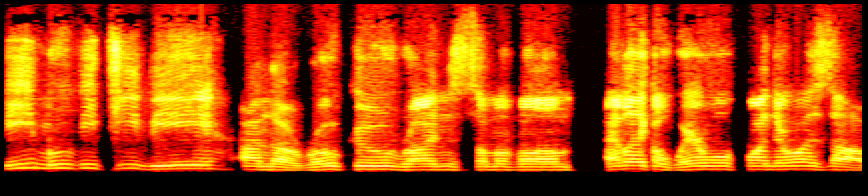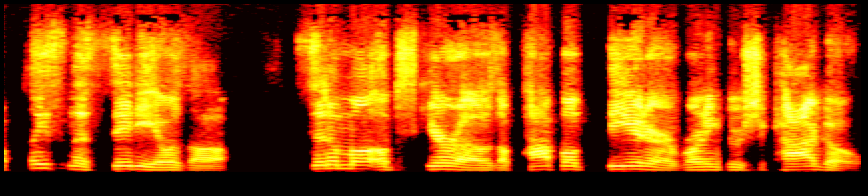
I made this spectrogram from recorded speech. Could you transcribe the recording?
B Movie TV on the Roku runs some of them. I have like a werewolf one. There was a place in the city. It was a Cinema Obscura. It was a pop up theater running through Chicago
